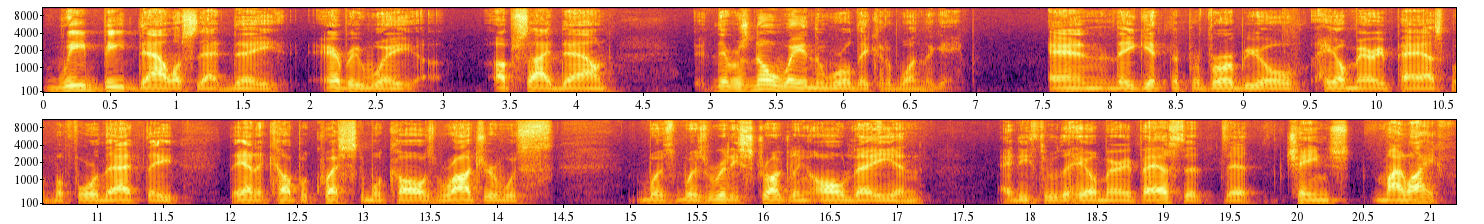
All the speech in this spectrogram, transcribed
We beat Dallas that day every way, upside down. There was no way in the world they could have won the game. And they get the proverbial Hail Mary pass, but before that, they, they had a couple questionable calls. Roger was, was, was really struggling all day, and, and he threw the Hail Mary pass that, that changed my life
